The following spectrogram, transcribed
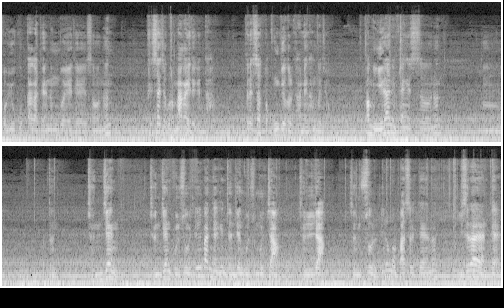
보유 국가가 되는 거에 대해서는 필사적으로 막아야 되겠다. 그래서 또 공격을 감행한 거죠. 그러면 이란 입장에서는 어, 어떤 전쟁, 전쟁 군수, 일반적인 전쟁 군수 물장, 전략, 전술, 이런 걸 봤을 때는 이스라엘한테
